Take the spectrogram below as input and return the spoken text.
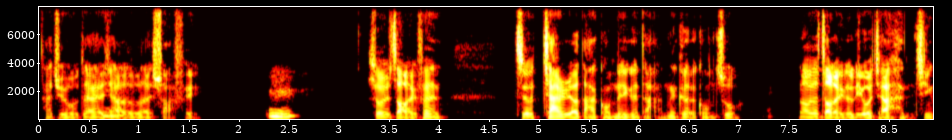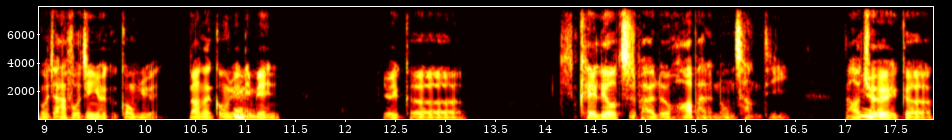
他觉得我待在家都在耍废，嗯，所以找了一份只有假日要打工的一个打那个工作，然后就找了一个离我家很近，我家附近有一个公园，然后那公园里面有一个可以溜直排轮滑板的那种场地，然后就有一个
